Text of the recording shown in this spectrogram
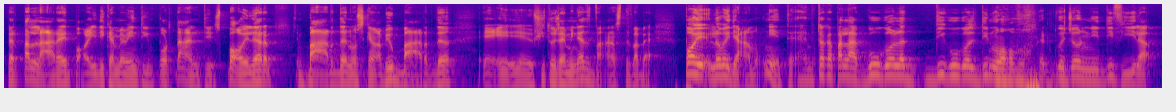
per parlare poi di cambiamenti importanti. Spoiler, Bard non si chiama più Bard, è uscito Gemini Advanced, vabbè. Poi lo vediamo, niente, eh, mi tocca parlare Google, di Google di nuovo per due giorni di fila,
